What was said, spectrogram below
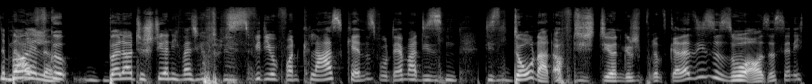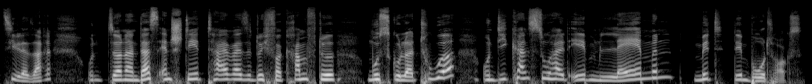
Eine eine Beule. aufgeböllerte Stirn. Ich weiß nicht, ob du dieses Video von Klaas kennst, wo der mal diesen, diesen Donut auf die Stirn gespritzt hat. Da siehst du so aus. Das ist ja nicht Ziel der Sache. Und, sondern das entsteht teilweise durch verkrampfte Muskulatur und die kannst du halt eben lähmen mit dem Botox.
